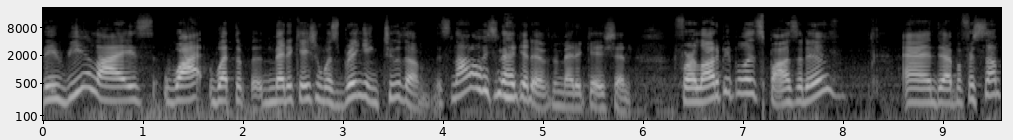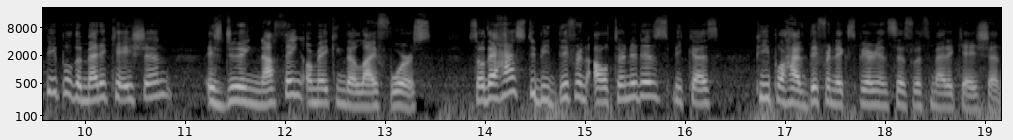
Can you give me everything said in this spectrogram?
they realize what, what the medication was bringing to them. It's not always negative, the medication. For a lot of people, it's positive, and, uh, but for some people, the medication is doing nothing or making their life worse. So there has to be different alternatives because people have different experiences with medication.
